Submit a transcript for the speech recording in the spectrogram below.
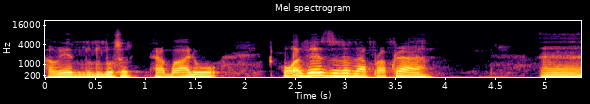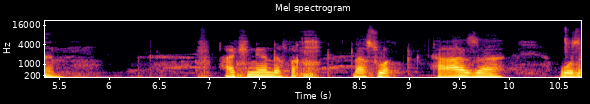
talvez do, do seu trabalho, ou, às vezes da própria é, faxineira da sua, da sua casa, os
